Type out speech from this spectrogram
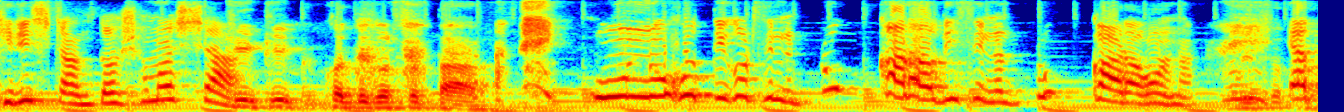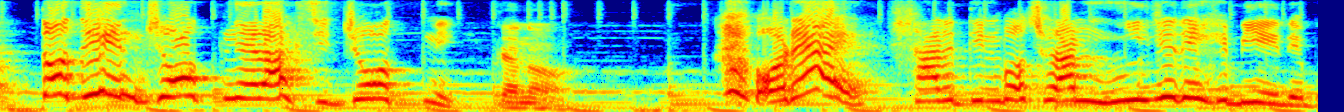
খ্রিস্টান তোর সমস্যা? কি কি ক্ষতি করছে তার? কোনো ক্ষতি করছি না টুকারাও দিছি না টুকারাও না? এতদিন যত্নে রাখছি যত্নে। কেন? ওরে সাড়ে তিন বছর আমি নিজে দেখে বিয়ে দেব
